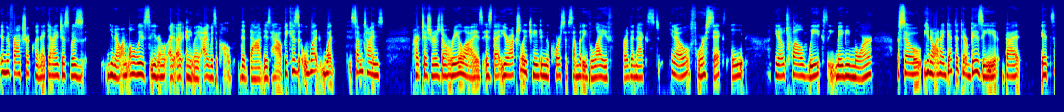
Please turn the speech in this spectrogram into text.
in the fracture clinic. And I just was, you know, I'm always, you know, I, I, anyway, I was appalled that that is how, because what, what sometimes practitioners don't realize is that you're actually changing the course of somebody's life for the next, you know, four, six, eight, you know, 12 weeks, maybe more. So, you know, and I get that they're busy, but it's,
